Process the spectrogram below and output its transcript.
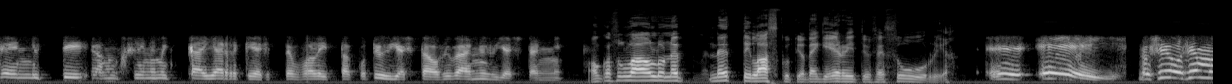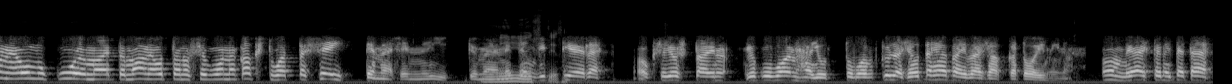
en nyt tiedä, onko siinä mitään järkeä sitten valittaa, kun tyhjästä on hyvä nyhjästä. Niin. Onko sulla ollut ne nettilaskut jotenkin erityisen suuria? Ei, ei. No se on semmoinen ollut kuulema, että mä olen ottanut sen vuonna 2007 sen liittymään. Niin en sitten tiedä, onko se jostain joku vanha juttu, mutta kyllä se on tähän päivään saakka toiminut. Mun mielestäni tätä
